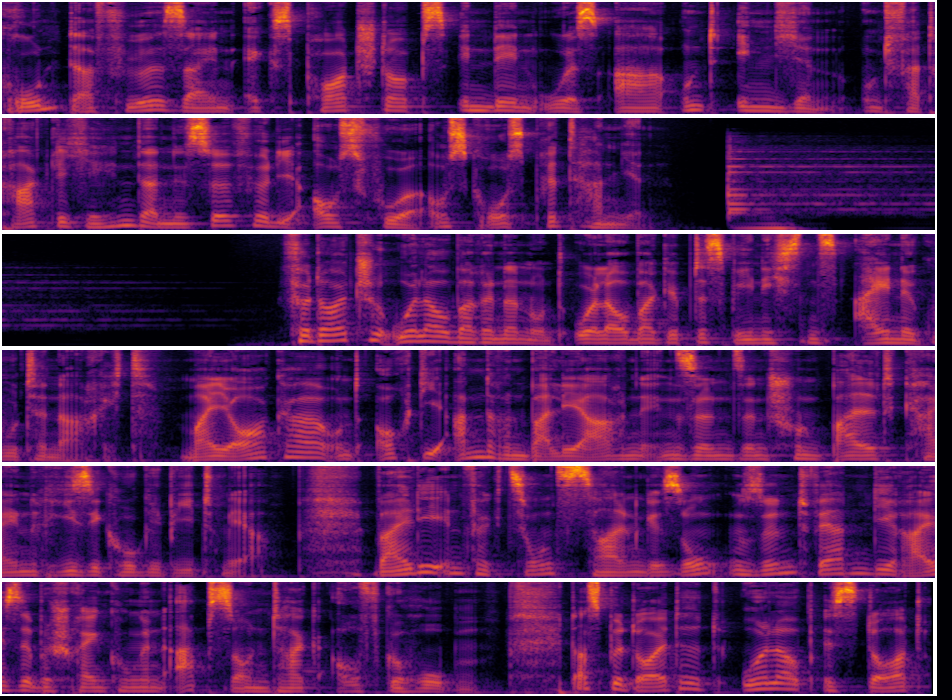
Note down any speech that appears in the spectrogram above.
Grund dafür seien Exportstopps in den USA und Indien und vertragliche Hindernisse für die Ausfuhr aus Großbritannien. Für deutsche Urlauberinnen und Urlauber gibt es wenigstens eine gute Nachricht. Mallorca und auch die anderen Baleareninseln sind schon bald kein Risikogebiet mehr. Weil die Infektionszahlen gesunken sind, werden die Reisebeschränkungen ab Sonntag aufgehoben. Das bedeutet, Urlaub ist dort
